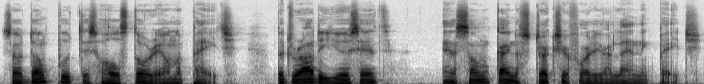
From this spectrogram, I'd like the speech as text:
So don't put this whole story on a page, but rather use it as some kind of structure for your landing page.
